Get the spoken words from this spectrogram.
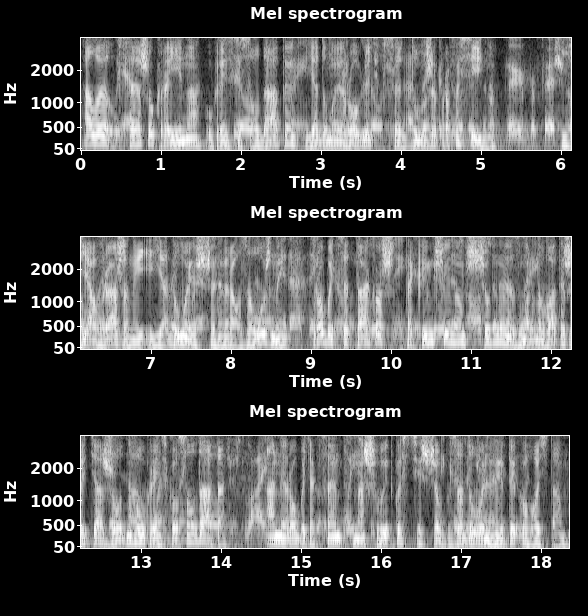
але все ж Україна, українські солдати, я думаю, роблять все дуже професійно. Я вражений, і я думаю, що генерал Залужний робить це також таким чином, щоб не змарнувати життя жодного українського солдата, а не робить акцент на швидкості, щоб задовольнити когось там.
